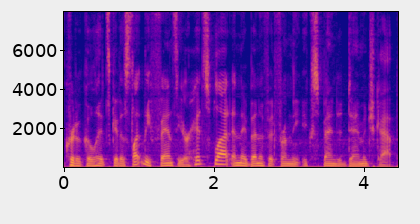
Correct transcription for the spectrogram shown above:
Critical hits get a slightly fancier hit splat and they benefit from the expanded damage cap.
